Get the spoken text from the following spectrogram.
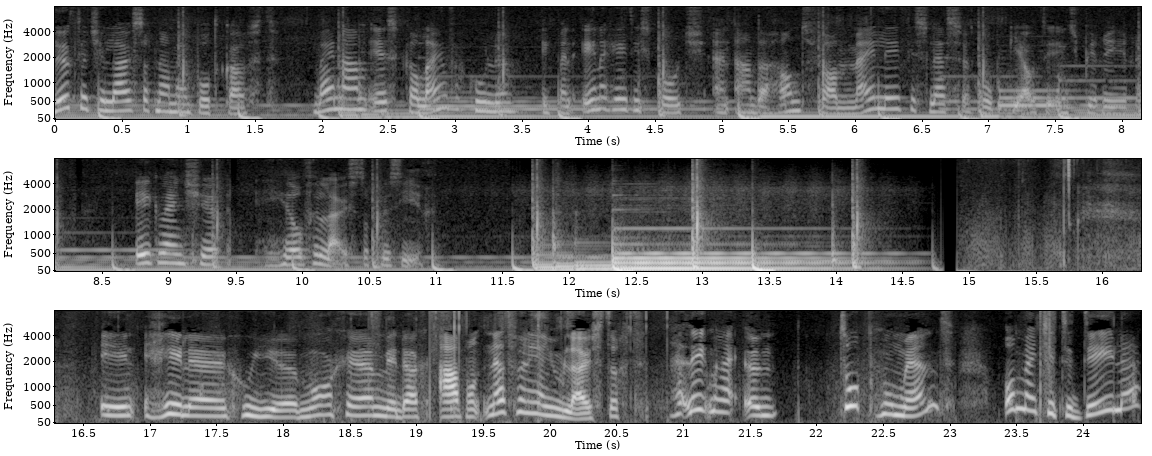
Leuk dat je luistert naar mijn podcast. Mijn naam is Carlijn Verkoelen. Ik ben energetisch coach en aan de hand van mijn levenslessen hoop ik jou te inspireren. Ik wens je heel veel luisterplezier. Een hele goede morgen, middag, avond, net wanneer je luistert. Het leek mij een topmoment om met je te delen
